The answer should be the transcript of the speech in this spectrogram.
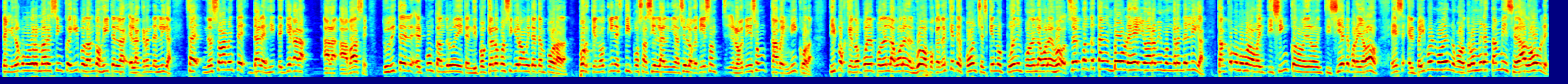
terminó como uno de los mejores cinco equipos dando hits en, la- en las grandes ligas. O sea, no es solamente darle hits, es llegar a, a, la, a base. Tú diste el, el punto a Andrew Benintendi. ¿Por qué lo consiguieron a mitad de temporada? Porque no tienes tipos así en la alineación. Lo que tienes son, lo que tienes son cavernícolas. Tipos que no pueden poner la bola en el juego. Porque no es que te ponches, es que no pueden poner la bola en el juego. ¿Sabes cuánto están en dobles ellos ahora mismo en Grandes Ligas? Están como número 25, número 27 por allá abajo. Es el béisbol moderno, cuando tú lo miras también se da doble.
